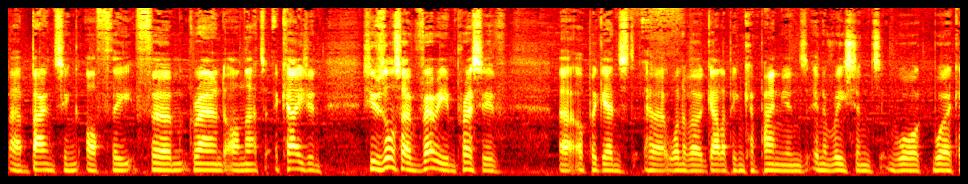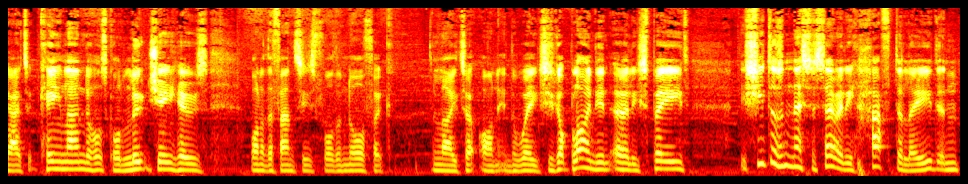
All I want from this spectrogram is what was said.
uh, bouncing off the firm ground on that occasion. She was also very impressive uh, up against uh, one of her galloping companions in a recent walk, workout at Keeneland, a horse called Lucci, who's one of the fancies for the Norfolk later on in the week. She's got blinding early speed. She doesn't necessarily have to lead, and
